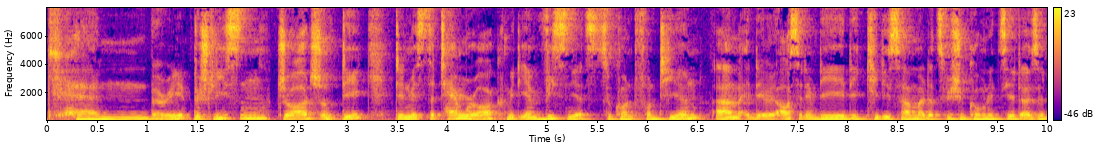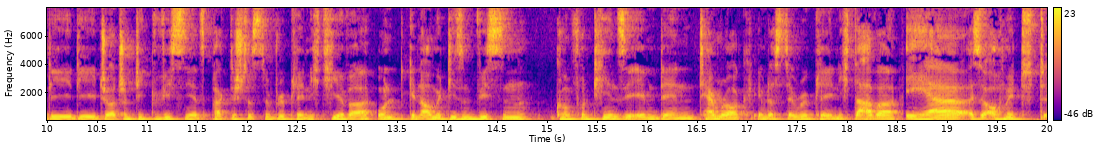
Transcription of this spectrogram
Canberry beschließen George und Dick, den Mr. Tamrock mit ihrem Wissen jetzt zu konfrontieren. Ähm, außerdem, die, die Kiddies haben mal dazwischen kommuniziert, also die, die George und Dick wissen jetzt praktisch, dass der Ripley nicht hier war. Und genau mit diesem Wissen konfrontieren sie eben den Tamrock, eben dass der Ripley nicht da war. Er, also auch mit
